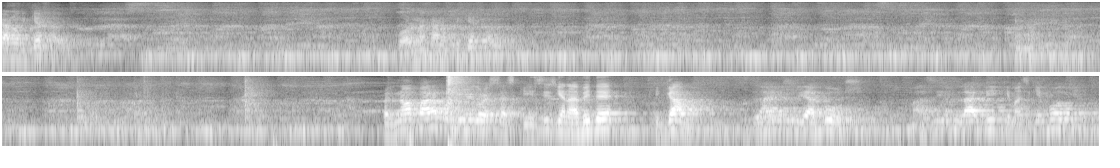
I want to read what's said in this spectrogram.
κάνω δικέφαλο. Μπορώ να κάνω δικέφαλο. Περνάω πάρα πολύ γρήγορα στις ασκήσεις για να δείτε την κάμα. Πλάι τους ηλιακούς. Μαζί με πλάτη και μαζί και πόδια.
